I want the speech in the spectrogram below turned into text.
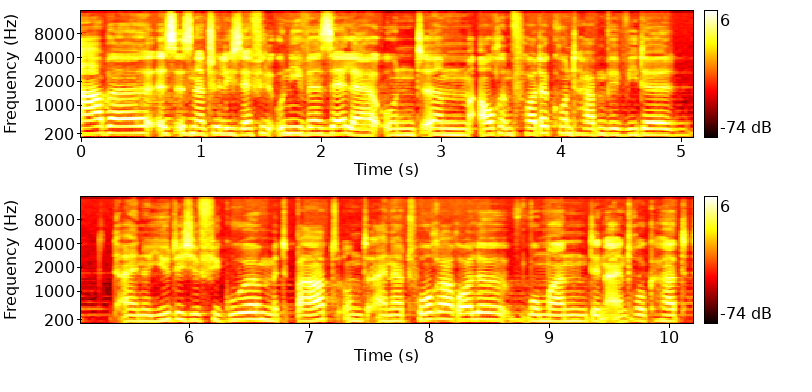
Aber es ist natürlich sehr viel universeller und ähm, auch im Vordergrund haben wir wieder eine jüdische Figur mit Bart und einer Tora-Rolle, wo man den Eindruck hat,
